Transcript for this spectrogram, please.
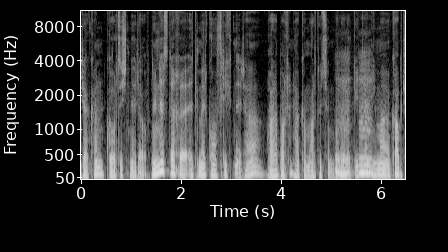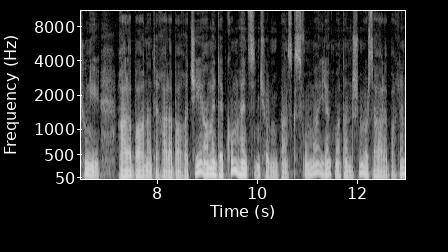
իրական գործիչներով նույնիսկ այդտեղ այդ մեր կոնֆլիկտն էր հա Ղարաբաղյան հակամարտություն բոլորը գիտեն հիմա կապ չունի Ղարաբաղն է թե Ղարաբաղը չի, ամեն դեպքում հենց ինչ որ մի բան սկսվում է, իրանք մատնանշում որ սա Ղարաբաղյան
